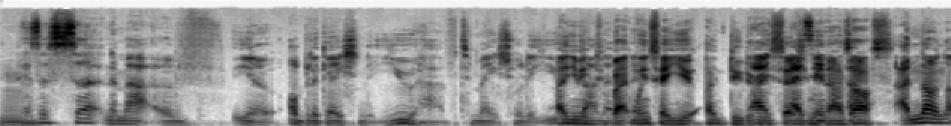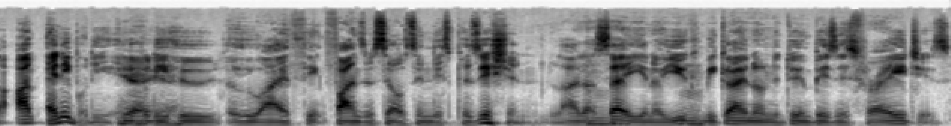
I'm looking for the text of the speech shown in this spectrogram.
there's a certain amount of you know obligation that you have to make sure that you. Oh, you mean to, back when you say you uh, do the research, you mean as us? Uh, no, no, um, anybody, anybody yeah. who who I think finds themselves in this position. Like I Hmm. say, you know, you can be going on and doing business for ages,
